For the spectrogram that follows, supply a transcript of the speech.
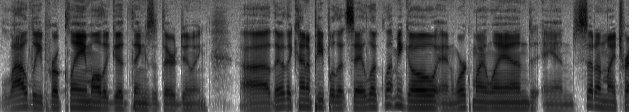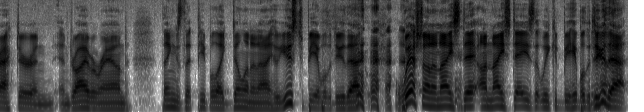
loudly proclaim all the good things that they're doing. Uh, they're the kind of people that say, "Look, let me go and work my land and sit on my tractor and and drive around." Things that people like Dylan and I, who used to be able to do that, wish on a nice day on nice days that we could be able to do that,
